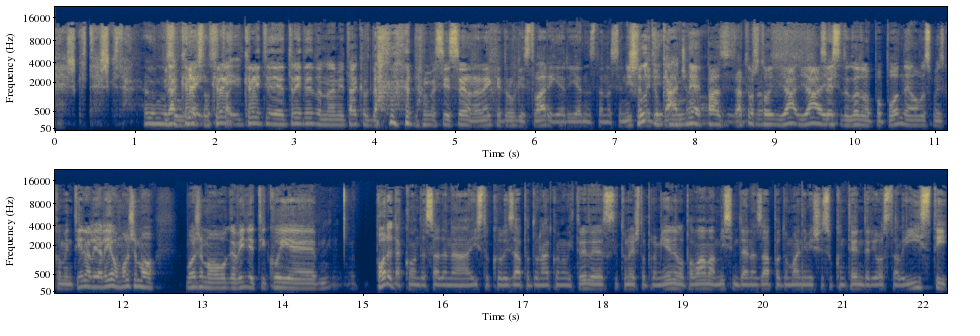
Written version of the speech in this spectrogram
Teški, teški dan. Da, Mislim, kraj, su kraj, kraj te- trade deadline nam je takav da, da nas je sveo na neke druge stvari, jer jednostavno se ništa ne Šuti, događa. Ne, pazi, zato što ja, ja Sve se dogodilo popodne, ovo smo iskomentirali, ali evo možemo, možemo ovoga vidjeti koji je poredak onda sada na istoku ili zapadu nakon ovih tradova, jer se tu nešto promijenilo, pa vama mislim da je na zapadu manje više su kontenderi ostali isti.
